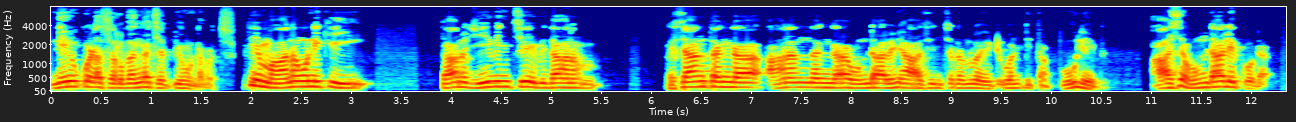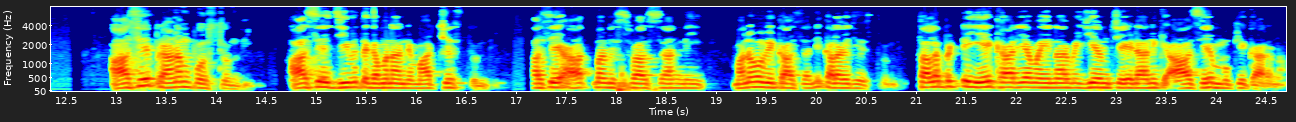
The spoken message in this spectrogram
నీవు కూడా సులభంగా చెప్పి ఉండవచ్చు. ఈ మానవునికి తాను జీవించే విధానం ప్రశాంతంగా ఆనందంగా ఉండాలని ఆశించడంలో ఎటువంటి తప్పు లేదు. ఆశ ఉండాలి కూడా. ఆశే ప్రాణం పోస్తుంది. ఆశే జీవిత గమనాన్ని మార్చేస్తుంది. ఆశే ఆత్మవిశ్వాసాన్ని మనోవికాసాన్ని కలగజేస్తుంది. తలపెట్టి ఏ కార్యమైనా విజయం చేయడానికి ఆశే ముఖ్య కారణం.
